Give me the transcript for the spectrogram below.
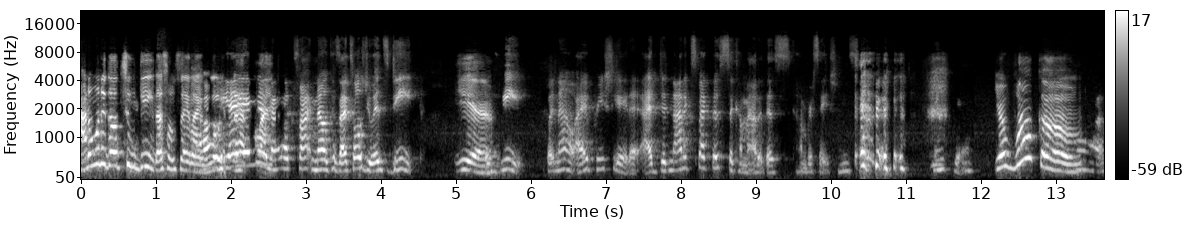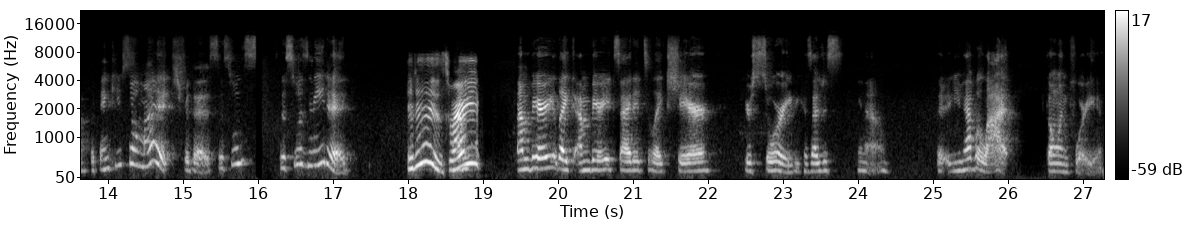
I don't want to go too deep. That's what I'm saying. Like, oh yeah, yeah, yeah. No, that's fine. No, because I told you it's deep. yeah. It's deep. But no, I appreciate it. I did not expect this to come out of this conversation. So thank you. You're welcome. Yeah, but thank you so much for this. This was this was needed. It is, right? I'm very like I'm very excited to like share your story because I just you know you have a lot going for you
